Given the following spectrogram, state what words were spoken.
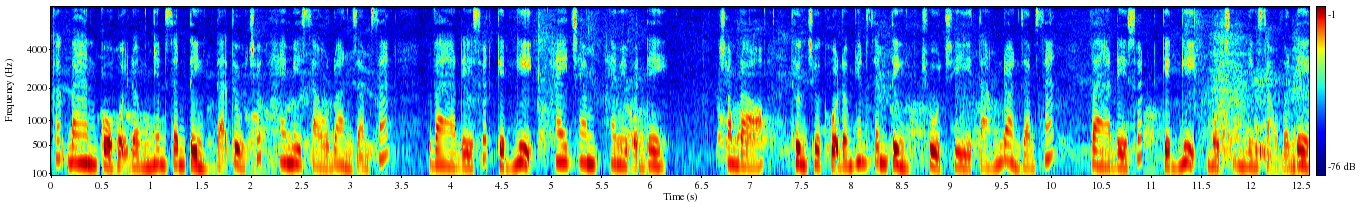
các ban của Hội đồng Nhân dân tỉnh đã tổ chức 26 đoàn giám sát và đề xuất kiến nghị 220 vấn đề. Trong đó, Thường trực Hội đồng Nhân dân tỉnh chủ trì 8 đoàn giám sát và đề xuất kiến nghị 106 vấn đề.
